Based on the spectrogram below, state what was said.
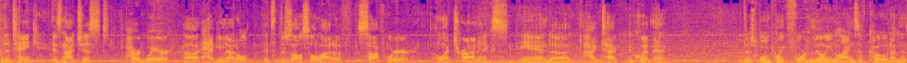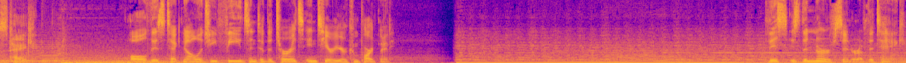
The tank is not just hardware, uh, heavy metal. It's, there's also a lot of software, electronics, and uh, high-tech equipment. There's 1.4 million lines of code on this tank. All this technology feeds into the turret's interior compartment. This is the nerve center of the tank.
